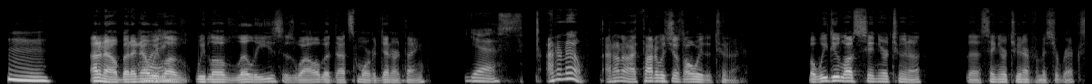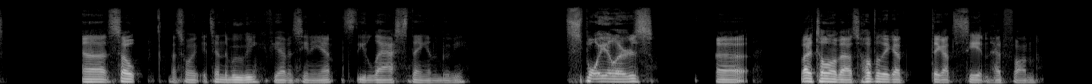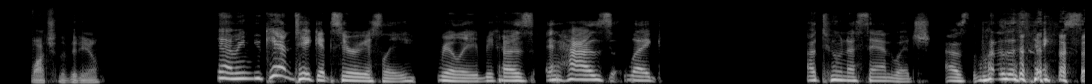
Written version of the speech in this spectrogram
Hmm. I don't know, but I know we love we love lilies as well, but that's more of a dinner thing. Yes. I don't know. I don't know. I thought it was just always a tuna, but we do love Senor Tuna, the Senor Tuna from Mister Bricks. Uh, so that's why it's in the movie. If you haven't seen it yet, it's the last thing in the movie. Spoilers. Uh, but I told them about. it, So hopefully they got they got to see it and had fun watching the video. Yeah, I mean, you can't take it seriously, really, because it has like a tuna sandwich as one of the things.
